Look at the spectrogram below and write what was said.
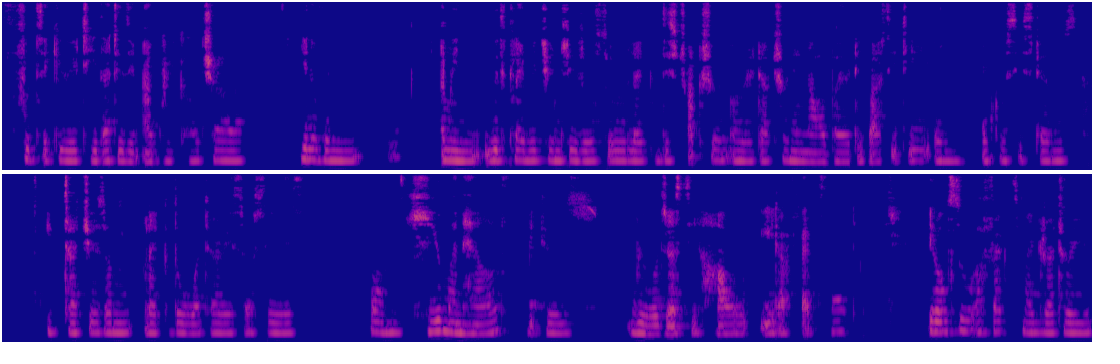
food security that is in agriculture. You know when i mean with climate change is also like destruction or reduction in our biodiversity and ecosystems. It touches on like the water resources um human health because we will just see how it affects that it also affects migratory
